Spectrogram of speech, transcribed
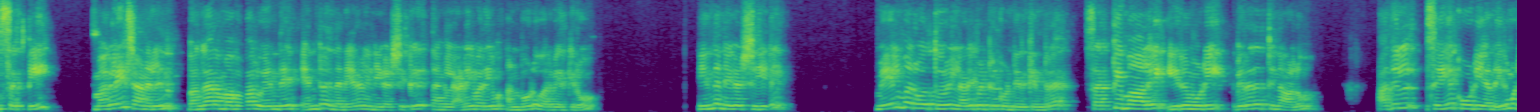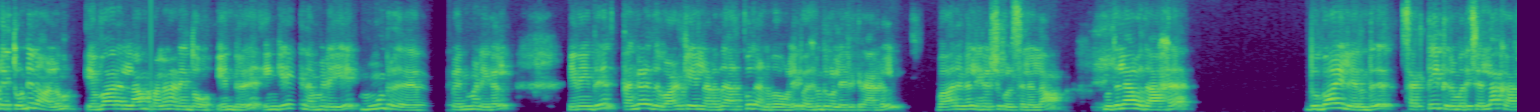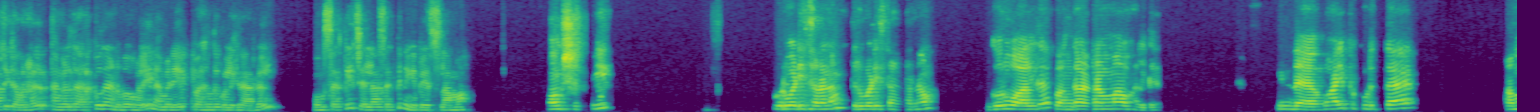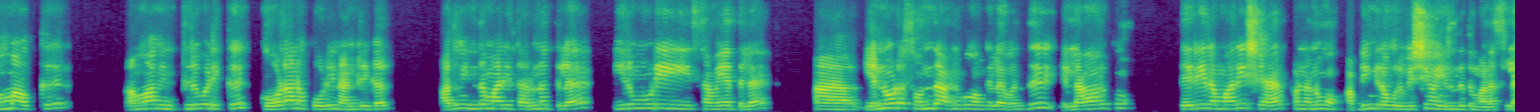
ஓம் சக்தி. மகளிர் சேனலின் பங்காரம்மாவால் உயர்ந்தேன் என்ற இந்த நேரலை நிகழ்ச்சிக்கு தங்கள் அனைவரையும் அன்போடு வரவேற்கிறோம். இந்த நிகழ்ச்சியில் மேல்மருவத்தூரில் நடைபெற்றுக் கொண்டிருக்கின்ற சக்தி மாலை இருமுடி விரதத்தினாலும் அதில் செய்யக்கூடிய அந்த இருமுடி தொண்டினாலும் எவ்வாறெல்லாம் பலன் அடைந்தோம் என்று இங்கே நம்மிடையே மூன்று பெண்மணிகள் இணைந்து தங்களது வாழ்க்கையில் நடந்த அற்புத அனுபவங்களை பகிர்ந்து கொள்ள இருக்கிறார்கள். வாருங்கள் நிகழ்ச்சிக்குள் செல்லலாம். முதலாவதாக துபாயிலிருந்து சக்தி திருமதி செல்லா கார்த்திக் அவர்கள் தங்களது அற்புத அனுபவங்களை நம்மிடையே பகிர்ந்து கொள்கிறார்கள். ஓம் சக்தி செல்லா சக்தி நீங்க பேசலாமா? ஓம் சக்தி. குருவடி சரணம் திருவடி சரணம். குரு வாழ்க பங்காரம்மா வாழ்க. இந்த வாய்ப்பு கொடுத்த அம்மாவுக்கு அம்மாவின் திருவடிக்கு கோடான கோடி நன்றிகள். அதுவும் இந்த மாதிரி தருணத்துல இருமுடி சமயத்துல ஆஹ் என்னோட சொந்த அனுபவங்களை வந்து எல்லாருக்கும் தெரியற மாதிரி ஷேர் பண்ணணும் அப்படிங்கிற ஒரு விஷயம் இருந்தது மனசுல.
